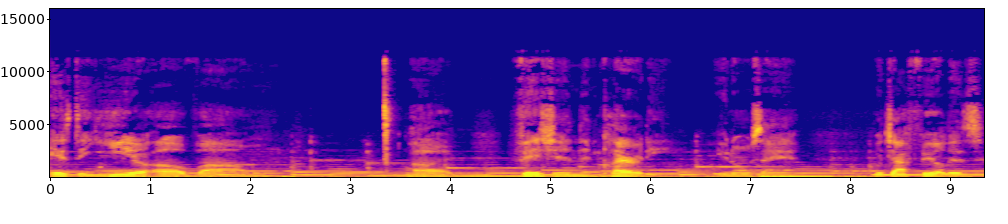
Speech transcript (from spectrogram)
is the year of um, uh, vision and clarity. You know what I'm saying? Which I feel is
